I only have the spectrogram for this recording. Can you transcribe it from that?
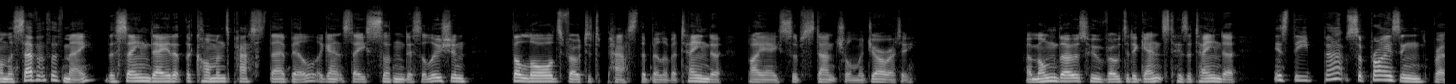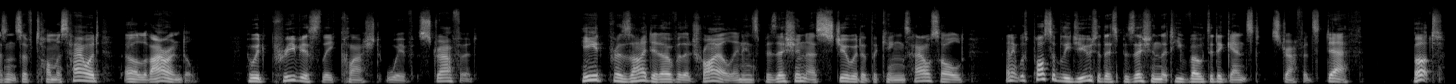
On the 7th of May, the same day that the Commons passed their bill against a sudden dissolution, the Lords voted to pass the Bill of Attainder by a substantial majority. Among those who voted against his attainder is the perhaps surprising presence of Thomas Howard, Earl of Arundel, who had previously clashed with Strafford. He had presided over the trial in his position as steward of the king's household, and it was possibly due to this position that he voted against Strafford's death. But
